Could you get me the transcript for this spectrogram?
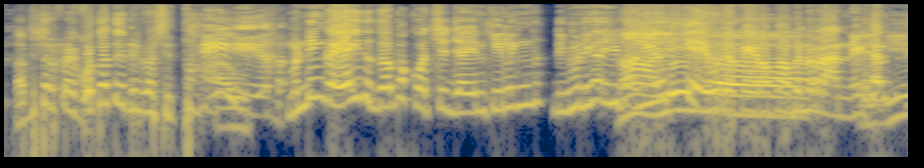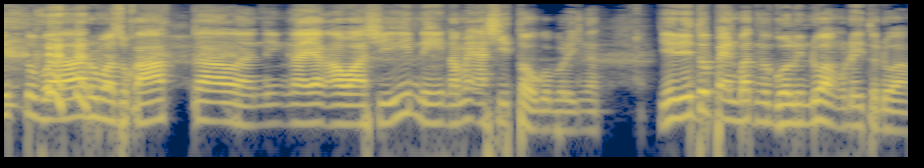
Tapi track recordnya dia dikasih tahu. Iya. mending kayak itu tuh apa coach Giant Killing tuh dimendingan ini Nah, panggil dia iya. udah kayak Eropa beneran ya kan gitu baru masuk akal anjing. Nah, yang Awashi ini namanya Ashito gue baru ingat. Jadi itu pengen banget ngegolin doang, udah itu doang.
